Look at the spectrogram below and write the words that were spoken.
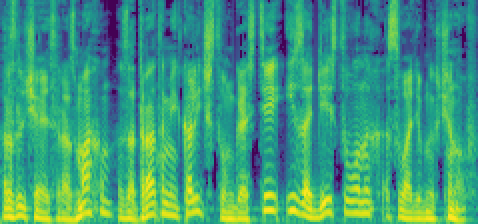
различаясь размахом, затратами, количеством гостей и задействованных свадебных чинов.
